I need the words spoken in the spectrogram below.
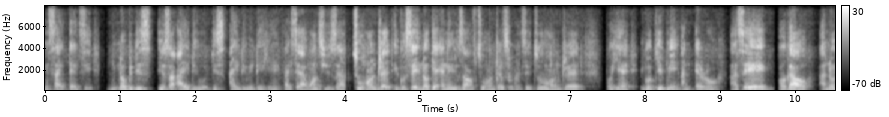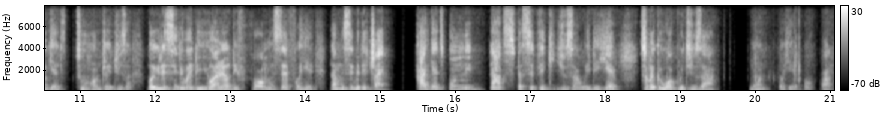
inside 30 no be this user id or this id with here. If i say i want user 200 it will say not get any user of 200 so if i say 200 for here it will give me an error and say hey oga i don't get 200 user. But you see the way the url the form itself for here. That means we they try target only that specific user where they here. So make we work with user one for here or one.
